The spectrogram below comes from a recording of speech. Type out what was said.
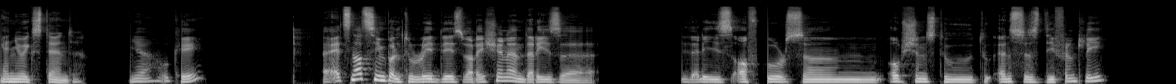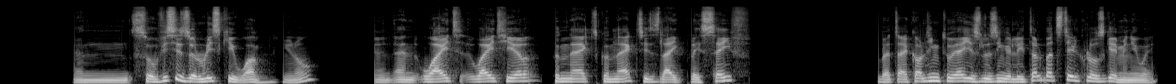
Can you extend? Yeah, okay. Uh, it's not simple to read this variation and there is a, there is of course um, options to to answer differently. And so this is a risky one you know? And and white white here connect connect is like play safe. But according to AI is losing a little but still close game anyway.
